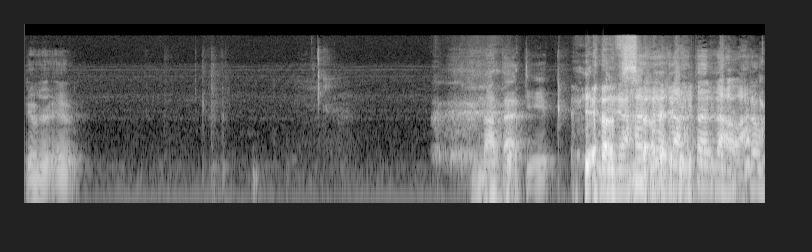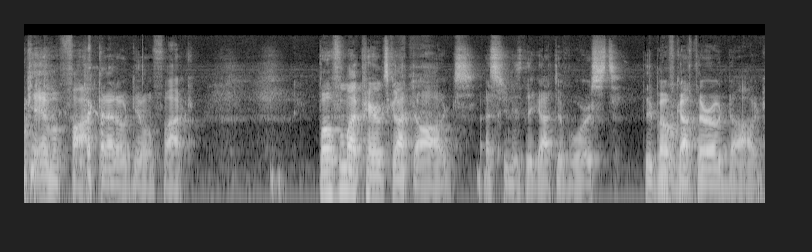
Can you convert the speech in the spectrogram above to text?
It was it, not that deep. Yeah, I'm no, no, no, no, I don't give a fuck. I don't give a fuck. Both of my parents got dogs as soon as they got divorced. They both Oh. got their own dog.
